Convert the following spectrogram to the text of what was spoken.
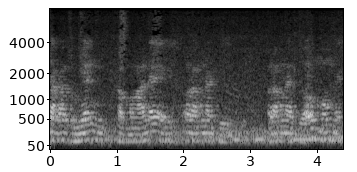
Cara kemudian ngomongannya orang nanti orang nanti omong ya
